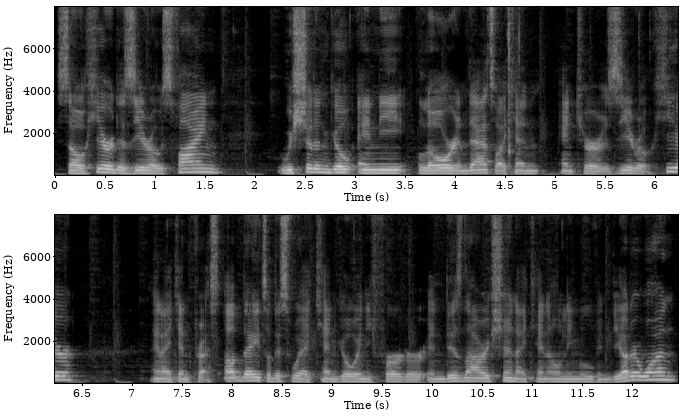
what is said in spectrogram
So here the zero is fine. We shouldn't go any lower than that. So I can enter zero here and I can press update. So this way I can't go any further in this direction. I can only move in the other one.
